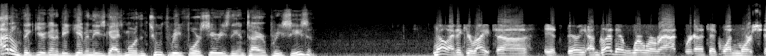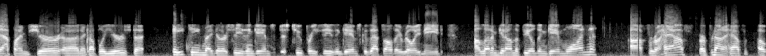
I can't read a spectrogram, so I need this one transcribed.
I don't think you're going to be giving these guys more than two, three, four series the entire preseason. No, I think you're right. Uh, it's very. I'm glad that where we're at. We're going to take one more step, I'm sure, uh, in a couple of years to 18 regular season games, just two preseason games, because that's all they really need. Uh, let them get on the field in game one uh, for a half, or for not a half, uh,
